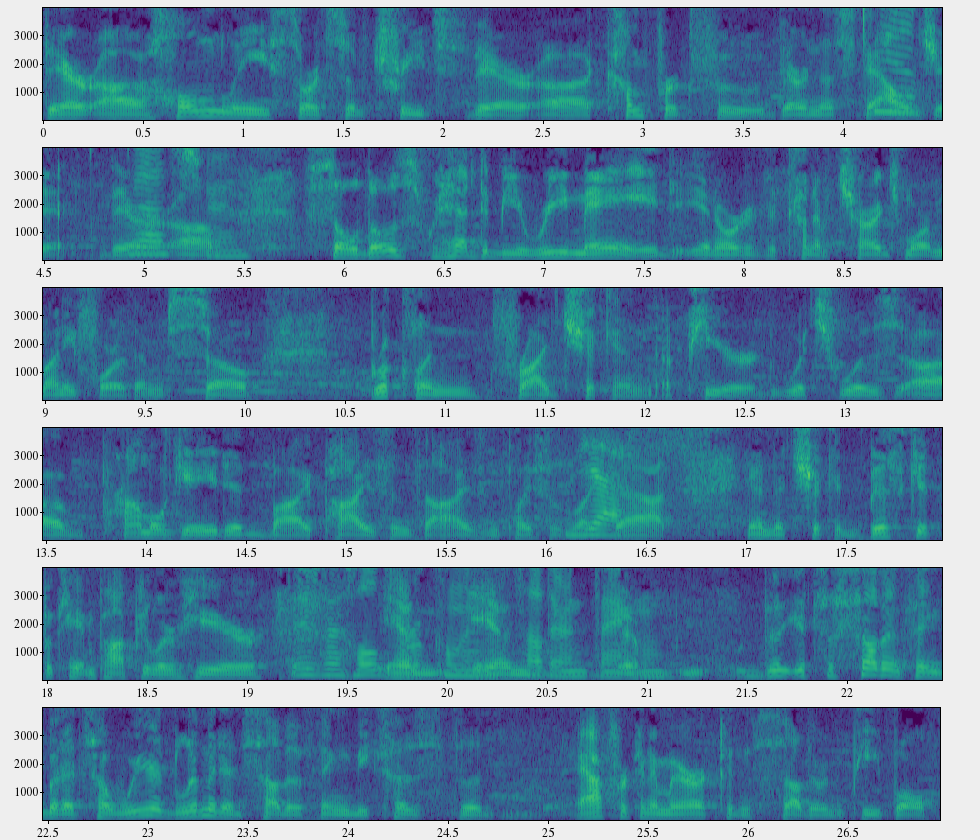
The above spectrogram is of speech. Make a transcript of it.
They're uh, homely sorts of treats. They're uh, comfort food. They're nostalgic. Yeah, they're that's um, true. so those had to be remade in order to kind of charge more money for them. So Brooklyn Fried Chicken appeared, which was uh, promulgated by Pies and Thighs and places like yes. that. And the chicken biscuit became popular here. There's a whole and, Brooklyn and, Southern thing. The, it's a Southern thing, but it's a weird, limited Southern thing because the African American Southern people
